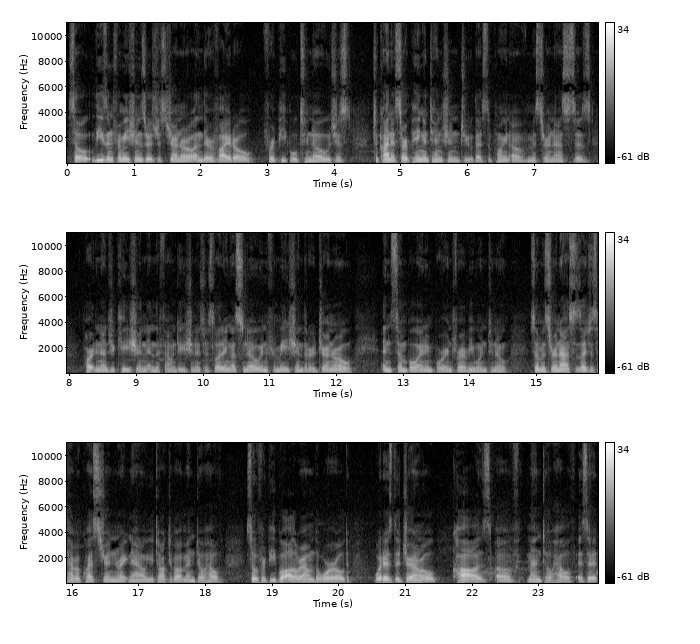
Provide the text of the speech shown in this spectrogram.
So these informations are just general and they're vital for people to know just to kind of start paying attention to. That's the point of Mr. Anastas' part in education and the foundation is just letting us know information that are general and simple and important for everyone to know. So Mr. Anastas, I just have a question right now. You talked about mental health. So for people all around the world, what is the general cause of mental health? Is it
